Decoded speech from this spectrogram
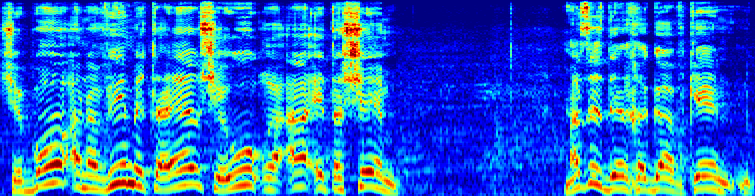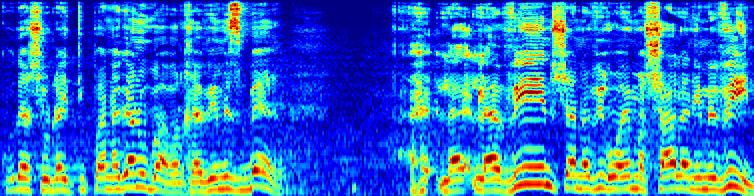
שבו הנביא מתאר שהוא ראה את השם מה זה דרך אגב, כן, נקודה שאולי טיפה נגענו בה, אבל חייבים הסבר. להבין שהנביא רואה משל אני מבין,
